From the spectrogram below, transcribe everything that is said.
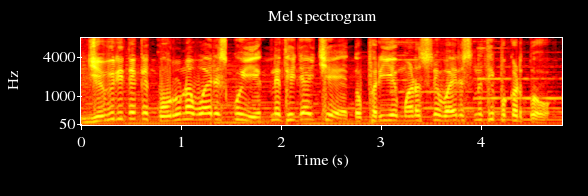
જેવી રીતે કે કોરોના વાયરસ કોઈ એકને થઈ જાય છે, તો ફરી એ માણસને વાયરસ નથી પકડતો.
